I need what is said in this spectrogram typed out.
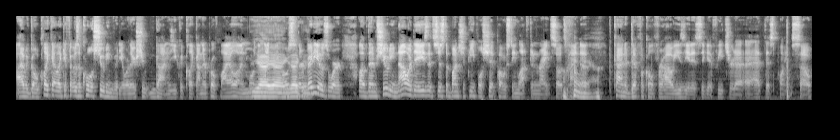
I would go click it, like if it was a cool shooting video where they're shooting guns, you could click on their profile, and more Yeah, than likely, yeah, most of their videos were of them shooting. Nowadays, it's just a bunch of people shit posting left and right. So it's kind oh, of yeah. Kind of difficult for how easy it is to get featured at, at this point. So.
